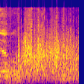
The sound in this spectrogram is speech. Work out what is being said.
Iya.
